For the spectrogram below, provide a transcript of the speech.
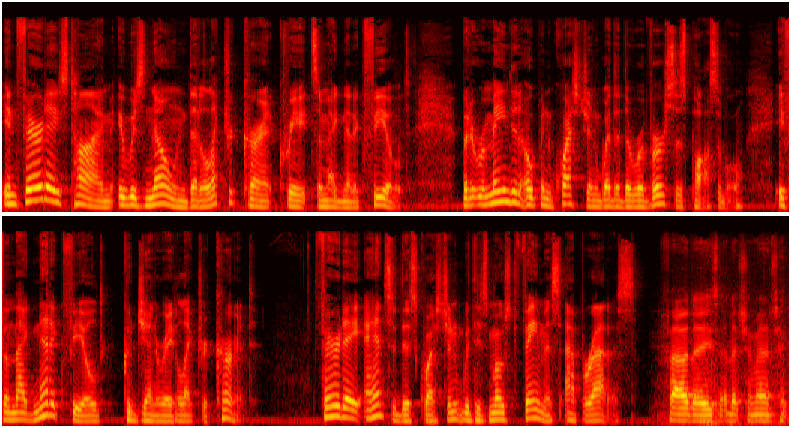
In Faraday's time, it was known that electric current creates a magnetic field, but it remained an open question whether the reverse is possible, if a magnetic field could generate electric current. Faraday answered this question with his most famous apparatus. Faraday's electromagnetic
